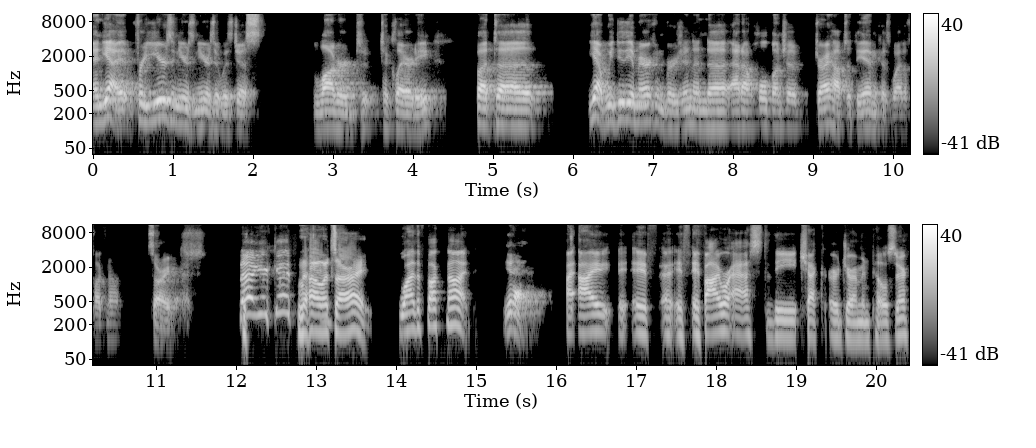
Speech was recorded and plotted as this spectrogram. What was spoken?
And yeah, it- for years and years and years, it was just lagered to, to clarity. But uh, yeah, we do the American version and uh, add a whole bunch of dry hops at the end because why the fuck not? Sorry. No, you're good. No, it's all right. Why the fuck not? Yeah. I, I if uh, if if I were asked the Czech or German pilsner,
